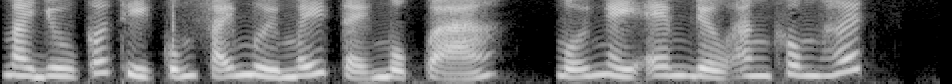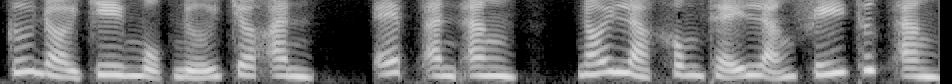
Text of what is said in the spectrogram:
mà dù có thì cũng phải mười mấy tệ một quả, mỗi ngày em đều ăn không hết, cứ đòi chi một nửa cho anh, ép anh ăn, nói là không thể lãng phí thức ăn,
